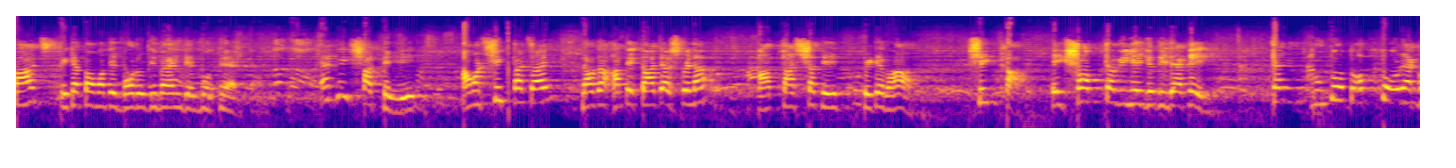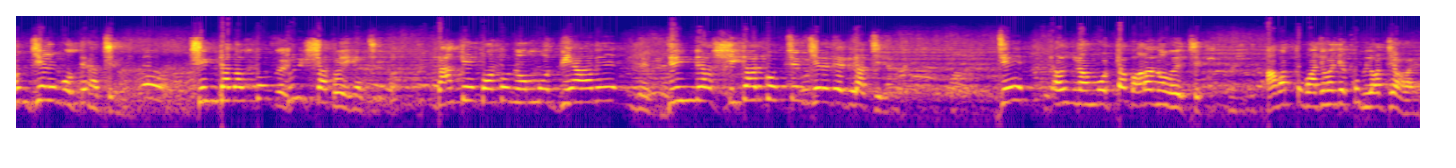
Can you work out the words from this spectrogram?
কাজ, এটা তো আমাদের বড় ডিমান্ডের মধ্যে একটা। একই সাথে আমার শিক্ষা চাই নাহলে হাতে কাজ আসবে না, আর তার সাথে পেটে ভাত, শিক্ষা, এই সবটা মিলিয়ে যদি দেখেন তাহলে দুটো দপ্তর এখন জেলের মধ্যে আছে। শিক্ষা দপ্তর ধূলিসাৎ হয়ে গেছে। তাকে কত নম্বর দেওয়া হবে? দিনরা স্বীকার করছেন ছেলেদের কাছে যে ওই নম্বরটা বাড়ানো হয়েছে। আমার তো মাঝে মাঝে খুব লজ্জা হয়।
